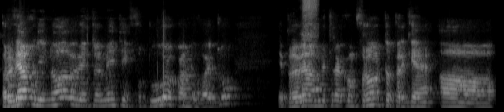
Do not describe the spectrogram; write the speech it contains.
proviamo di nuovo eventualmente in futuro, quando vuoi tu, e proviamo a mettere a confronto perché ho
